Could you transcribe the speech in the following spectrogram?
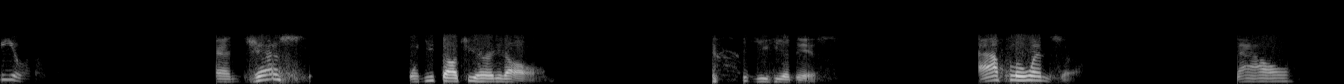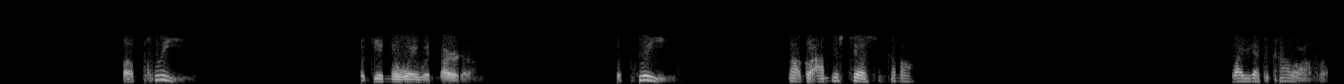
New York. And just when you thought you heard it all, you hear this. Affluenza now a plea for getting away with murder. The plea. No, go, I'm just testing. Come on. Why you got the collar off of?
